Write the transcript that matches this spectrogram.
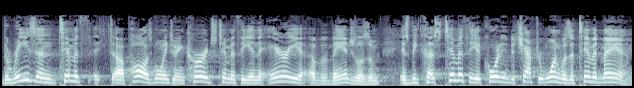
The reason Timothy, uh, Paul is going to encourage Timothy in the area of evangelism is because Timothy, according to chapter 1, was a timid man.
